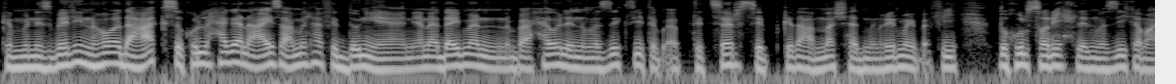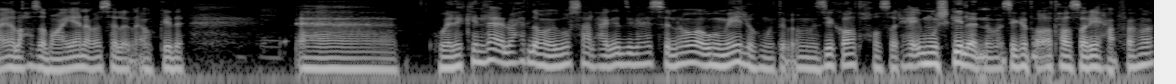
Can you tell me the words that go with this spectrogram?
كان بالنسبة لي إن هو ده عكس كل حاجة أنا عايز أعملها في الدنيا. يعني أنا دايما بحاول إن مزيكتي تبقى بتتسرسب كده على المشهد من غير ما يبقى فيه دخول صريح للمزيكا معايا لحظة معينة مثلا أو كده. آه ولكن لا الواحد لما بيبص على الحاجات دي بيحس إن هو وماله ما تبقى مزيكا واضحة وصريحة إيه المشكلة إن تبقى واضحة وصريحة فاهمة.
